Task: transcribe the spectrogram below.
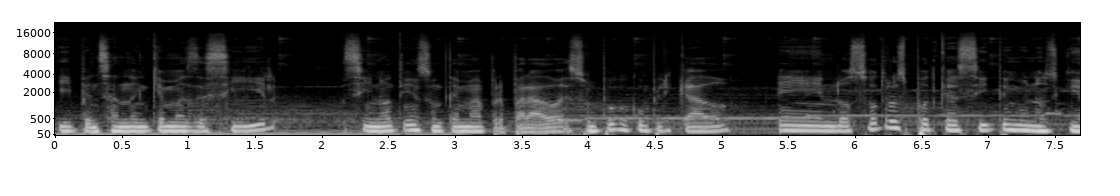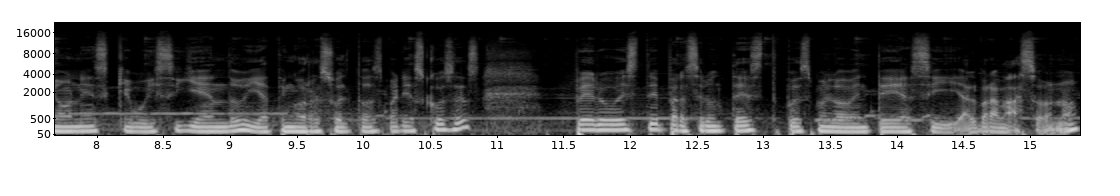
y pensando en qué más decir si no tienes un tema preparado es un poco complicado en los otros podcasts sí tengo unos guiones que voy siguiendo y ya tengo resueltas varias cosas, pero este para hacer un test pues me lo aventé así al bravazo, ¿no?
